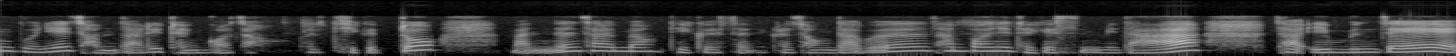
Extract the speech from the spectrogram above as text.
홍분이 전달이 된 거죠. 그래서 디귿도 맞는 설명, 디귿은. 그래서 정답은 3번이 되겠습니다. 자, 이 문제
